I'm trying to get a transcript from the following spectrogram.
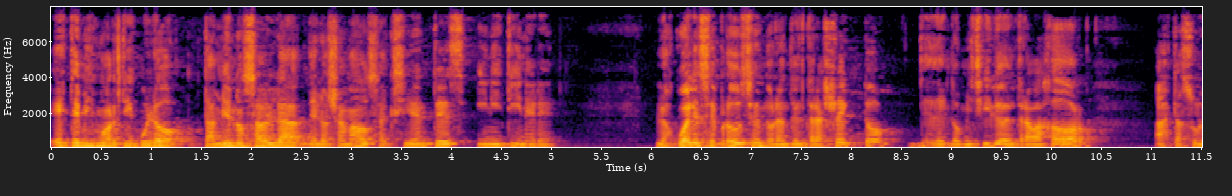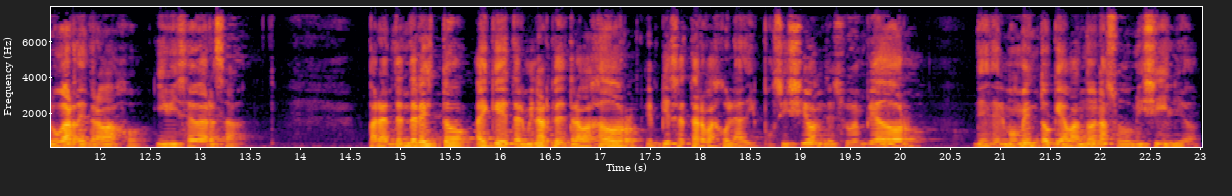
Este mismo artículo también nos habla de los llamados accidentes in itinere, los cuales se producen durante el trayecto desde el domicilio del trabajador hasta su lugar de trabajo y viceversa. Para entender esto hay que determinar que el trabajador empieza a estar bajo la disposición de su empleador desde el momento que abandona su domicilio,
